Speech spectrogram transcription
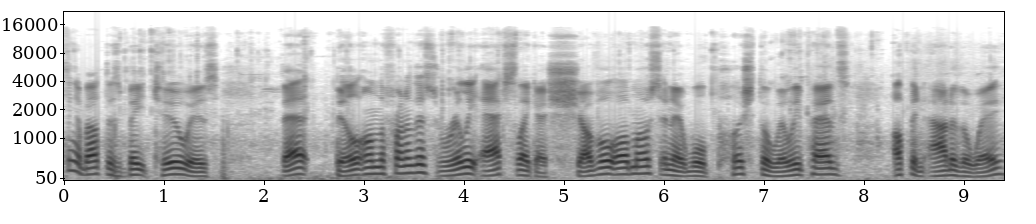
thing about this bait too is that bill on the front of this really acts like a shovel almost and it will push the lily pads up and out of the way.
